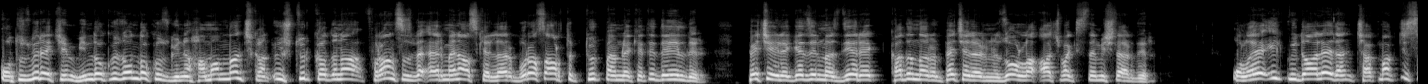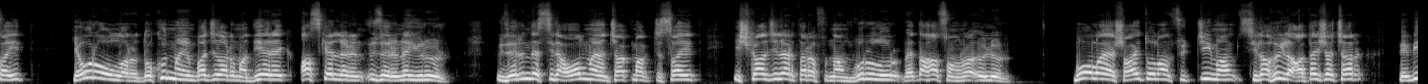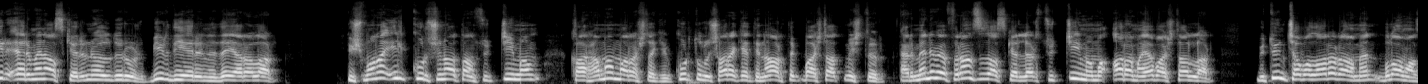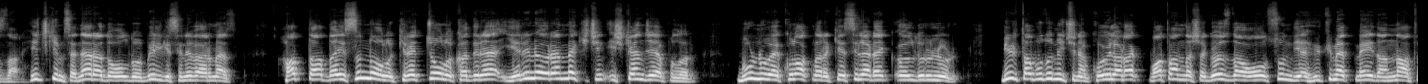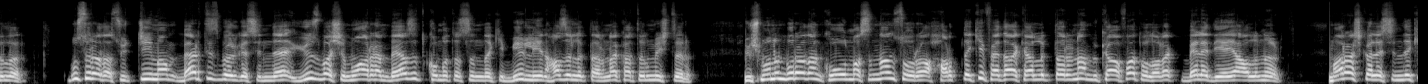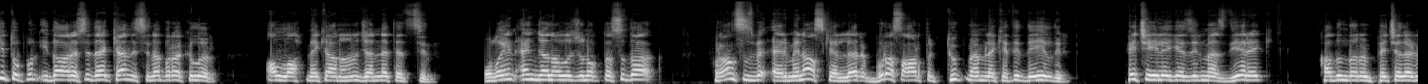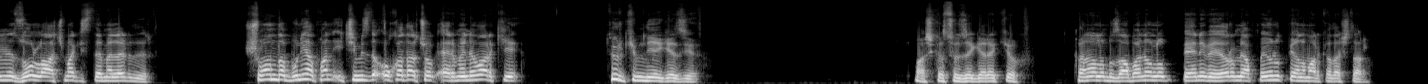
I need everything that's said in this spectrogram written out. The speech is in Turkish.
31 Ekim 1919 günü hamamdan çıkan 3 Türk kadına Fransız ve Ermeni askerler burası artık Türk memleketi değildir. Peçe ile gezilmez diyerek kadınların peçelerini zorla açmak istemişlerdir. Olaya ilk müdahale eden Çakmakçı Sait, Gavuroğulları dokunmayın bacılarıma diyerek askerlerin üzerine yürür. Üzerinde silah olmayan Çakmakçı Sait, işgalciler tarafından vurulur ve daha sonra ölür. Bu olaya şahit olan Sütçü İmam silahıyla ateş açar ve bir Ermeni askerini öldürür. Bir diğerini de yaralar. Düşmana ilk kurşunu atan Sütçü İmam Kahramanmaraş'taki kurtuluş hareketini artık başlatmıştır. Ermeni ve Fransız askerler Sütçü İmam'ı aramaya başlarlar. Bütün çabalara rağmen bulamazlar. Hiç kimse nerede olduğu bilgisini vermez. Hatta dayısının oğlu Kireççioğlu Kadir'e yerini öğrenmek için işkence yapılır. Burnu ve kulakları kesilerek öldürülür. Bir tabutun içine koyularak vatandaşa gözdağı olsun diye hükümet meydanına atılır. Bu sırada Sütçü İmam Bertiz bölgesinde Yüzbaşı Muharrem Beyazıt komutasındaki birliğin hazırlıklarına katılmıştır. Düşmanın buradan kovulmasından sonra harptaki fedakarlıklarına mükafat olarak belediyeye alınır. Maraş Kalesi'ndeki topun idaresi de kendisine bırakılır. Allah mekanını cennet etsin. Olayın en can alıcı noktası da Fransız ve Ermeni askerler burası artık Türk memleketi değildir. Peçe ile gezilmez diyerek kadınların peçelerini zorla açmak istemeleridir. Şu anda bunu yapan içimizde o kadar çok Ermeni var ki Türk'üm diye geziyor. Başka söze gerek yok. Kanalımıza abone olup beğeni ve yorum yapmayı unutmayalım arkadaşlar.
